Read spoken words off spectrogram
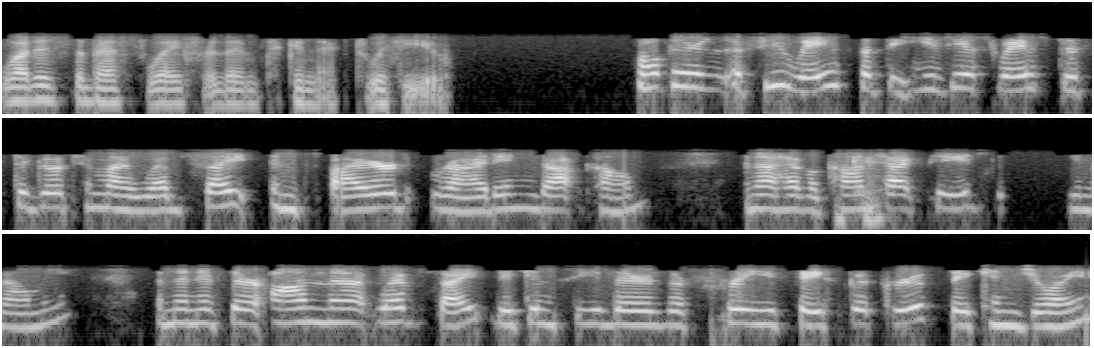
What is the best way for them to connect with you? Well, there's a few ways, but the easiest way is just to go to my website, inspiredriding.com, and I have a contact okay. page. Email me. And then if they're on that website, they can see there's a free Facebook group they can join.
